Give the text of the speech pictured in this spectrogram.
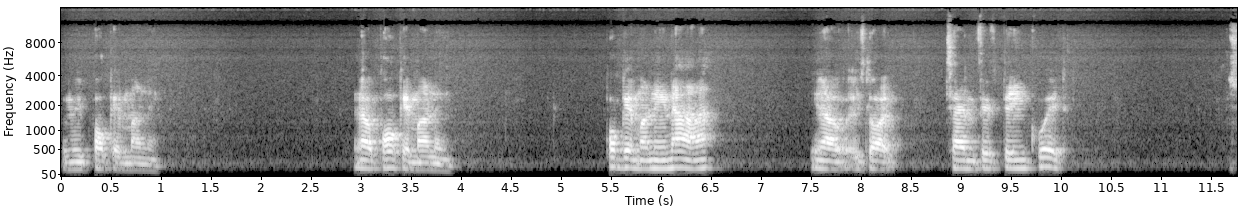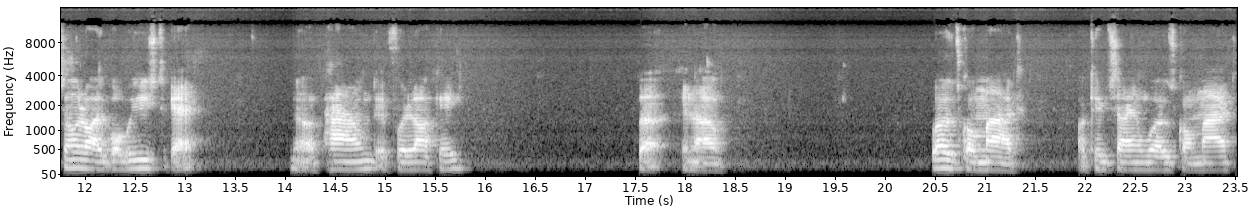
with me pocket money. You know, pocket money. Pocket money now, you know, it's like 10, 15 quid. It's not like what we used to get, you know, a pound if we're lucky. But, you know, world's gone mad. I keep saying world's gone mad.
